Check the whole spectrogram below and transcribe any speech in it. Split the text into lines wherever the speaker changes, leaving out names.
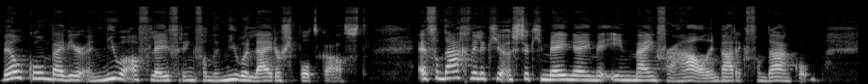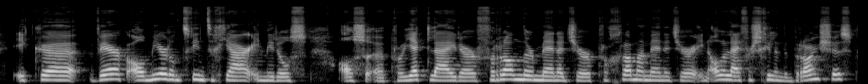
Welkom bij weer een nieuwe aflevering van de Nieuwe Leiders Podcast. En vandaag wil ik je een stukje meenemen in mijn verhaal en waar ik vandaan kom. Ik uh, werk al meer dan twintig jaar inmiddels als uh, projectleider, verandermanager, programmamanager in allerlei verschillende branches.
